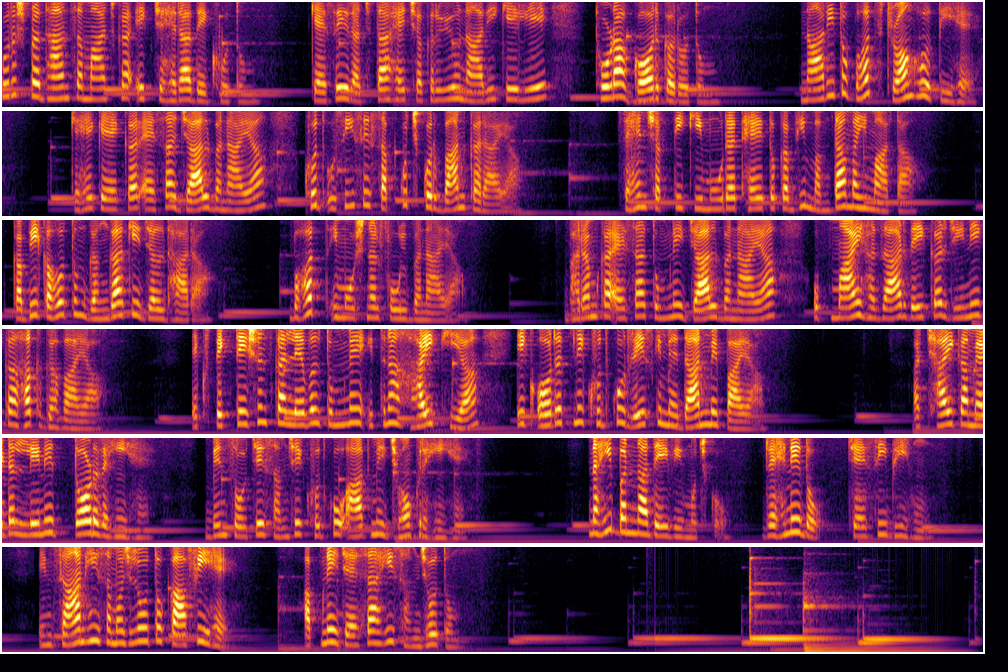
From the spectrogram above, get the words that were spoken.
पुरुष प्रधान समाज का एक चेहरा देखो तुम। कैसे रचता है चक्रव्यूह नारी के लिए, थोड़ा गौर करो तुम। नारी तो बहुत स्ट्रांग होती है। कह कहकर ऐसा जाल बनाया, खुद उसी से सब कुछ कुर्बान कराया। सहन शक्ति की मूरत है तो कभी ममता मई माता कभी कहो तुम गंगा की जलधारा। बहुत इमोशनल फूल बनाया। भरम का ऐसा तुमने जाल बनाया उपमाएँ हज़ार देकर जीने का हक गवाया। एक्सपेक्टेशंस का लेवल तुमने इतना हाई किया, एक औरत ने खुद को रेस के मैदान में पाया। अच्छाई का मेडल लेने दौड़ रही हैं, बिन सोचे समझे खुद को आग में झोंक रही हैं। नहीं बनना देवी मुझको, रहने दो, जैसी भी हूँ। इंसान ही समझ लो तो काफ़ी है, अपने जैसा ही समझो तुम।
